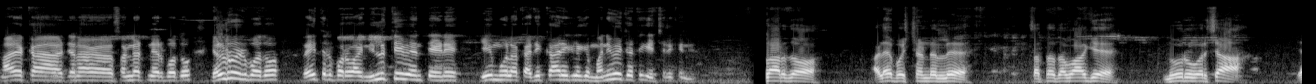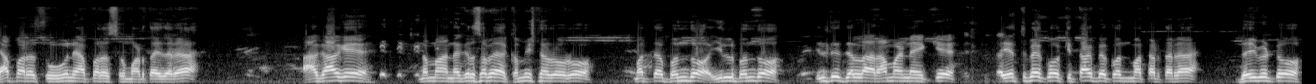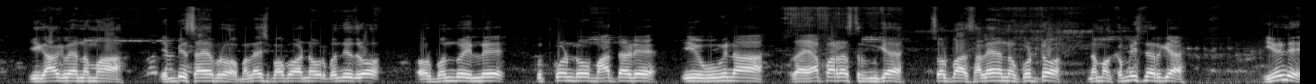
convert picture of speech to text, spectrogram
ನಾಯಕ ಜನ ಸಂಘಟನೆ ಇರ್ಬೋದು ಎಲ್ಲರೂ ಇರ್ಬೋದು, ರೈತರ ಪರವಾಗಿ ನಿಲ್ಲುತ್ತೀವಿ ಅಂತೇಳಿ ಈ ಮೂಲಕ ಅಧಿಕಾರಿಗಳಿಗೆ ಮನವಿ ಜೊತೆಗೆ ಎಚ್ಚರಿಕೆ ನೀಡಿ ಹಳೆ ಬಸ್ ಸ್ಟ್ಯಾಂಡಲ್ಲಿ ಸತತವಾಗಿ ನೂರು ವರ್ಷ ವ್ಯಾಪಾರಸ್ಥರು, ಹೂವಿನ ವ್ಯಾಪಾರಸ್ಥರು ಮಾಡ್ತಾ ಇದ್ದಾರೆ. ಹಾಗಾಗಿ ನಮ್ಮ ನಗರಸಭೆ ಕಮಿಷನರ್ ಅವರು ಮತ್ತೆ ಬಂದು, ಇಲ್ಲಿ ಬಂದು ಇಲ್ದಿದ್ದೆಲ್ಲ ರಾಮಣ್ಣಕ್ಕೆ ಎತ್ತಬೇಕು ಕಿತ್ತಾಕ್ಬೇಕು ಅಂತ ಮಾತಾಡ್ತಾರೆ. ದಯವಿಟ್ಟು ಈಗಾಗಲೇ ನಮ್ಮ ಎಂ ಪಿ ಸಾಹೇಬರು ಮಲ್ಲೇಶ್ ಬಾಬು ಅಣ್ಣವ್ರು ಬಂದಿದ್ರು. ಅವ್ರು ಬಂದು ಇಲ್ಲಿ ಕುತ್ಕೊಂಡು ಮಾತಾಡಿ ಈ ಹೂವಿನ ವ್ಯಾಪಾರಸ್ಥರಿಗೆ ಸ್ವಲ್ಪ ಸಲಹೆಯನ್ನು ಕೊಟ್ಟು ನಮ್ಮ ಕಮಿಷನರ್ಗೆ ಹೇಳಿ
